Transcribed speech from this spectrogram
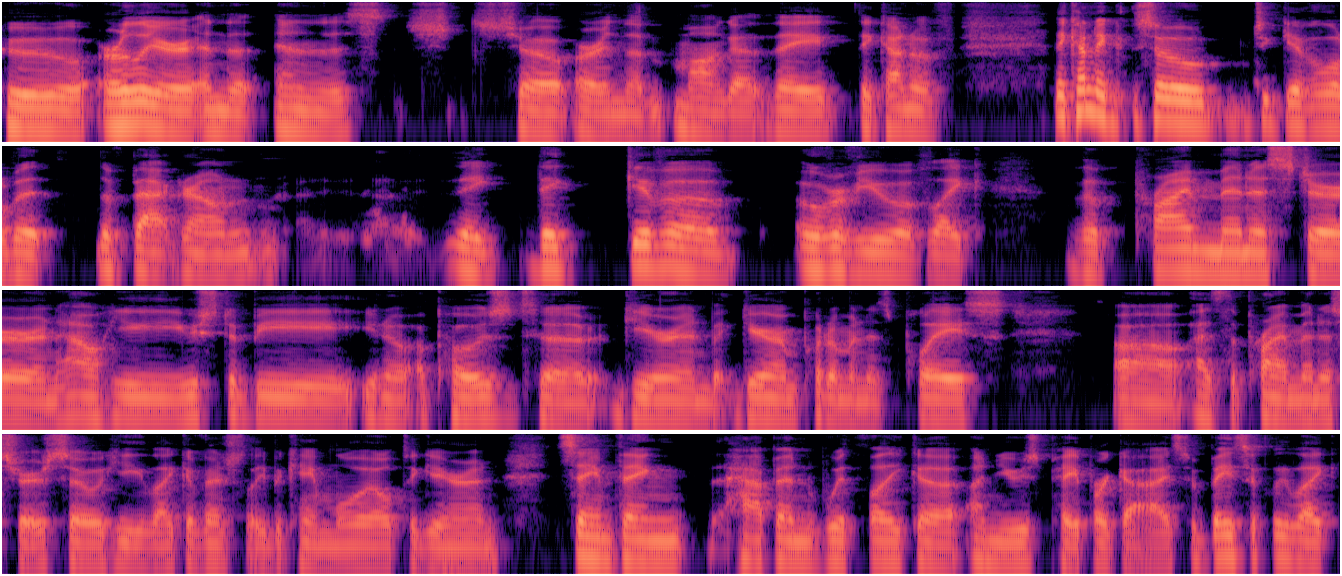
who earlier in the in this show or in the manga, they they kind of they kind of so to give a little bit of background, they they give a overview of like the prime minister and how he used to be you know opposed to Gihren, but Gihren put him in his place uh, as the prime minister. So he like eventually became loyal to Gihren. Same thing happened with like a, a newspaper guy. So basically, like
